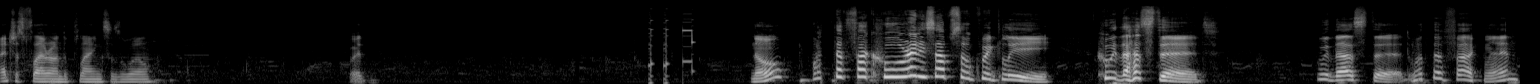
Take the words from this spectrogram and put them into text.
I just fly around the flanks as well. Wait. No? What the fuck? Who readies up so quickly? Who does that? Who does that? What the fuck, man?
